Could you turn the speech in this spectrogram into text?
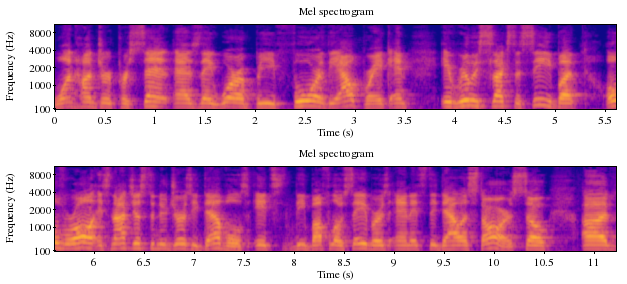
100% as they were before the outbreak. And it really sucks to see. But overall, it's not just the New Jersey Devils, it's the Buffalo Sabres and it's the Dallas Stars. So uh,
